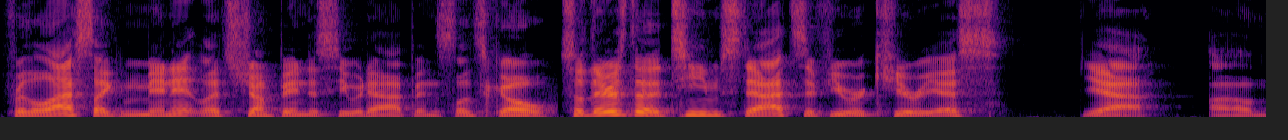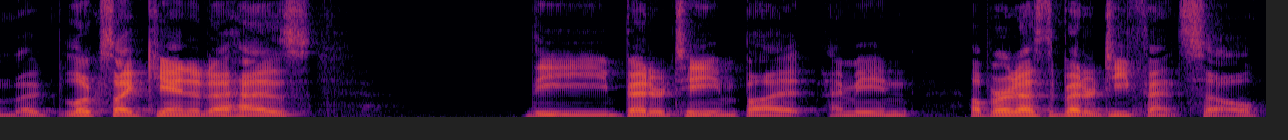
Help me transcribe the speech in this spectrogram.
for the last like minute, let's jump in to see what happens. Let's go. So there's the team stats if you were curious. Yeah, um, it looks like Canada has the better team, but I mean, Alberta has the better defense, so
